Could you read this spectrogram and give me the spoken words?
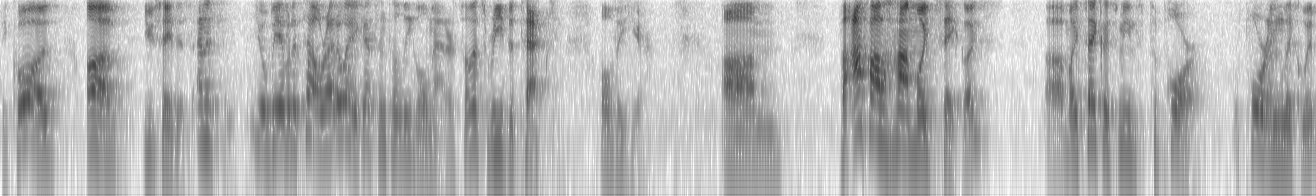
because of you say this. And it's, you'll be able to tell right away. It gets into legal matters. So let's read the text over here. Um, uh, means to pour, pouring liquid.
